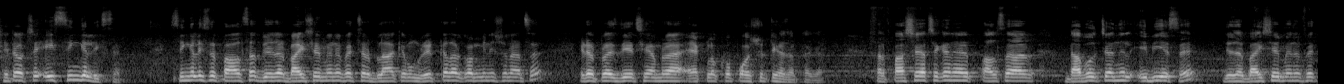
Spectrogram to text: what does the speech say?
সেটা হচ্ছে এই সিঙ্গেল ডিক্সের সিঙ্গেল ডিক্সের পালসার দুই হাজার বাইশের ম্যানুফ্যাকচার ব্ল্যাক এবং রেড কালার কম্বিনেশন আছে। এটার প্রাইস দিয়েছি আমরা এক লক্ষ পঁয়ষট্টি হাজার টাকা। তার পাশে আছে এখানে পালসার ডাবল চ্যানেল এবিএসে দু হাজার বাইশের ম্যানুফ্যাক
